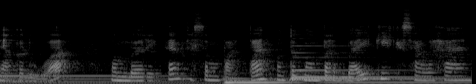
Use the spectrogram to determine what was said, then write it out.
Yang kedua memberikan kesempatan untuk memperbaiki kesalahan,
